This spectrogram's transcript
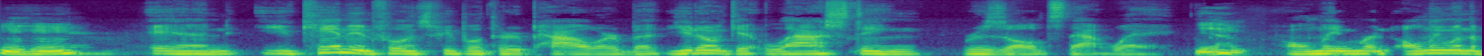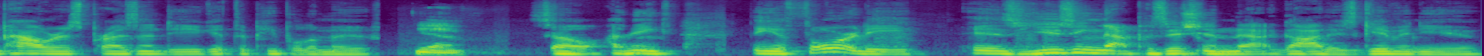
Mm-hmm. And you can influence people through power, but you don't get lasting results that way. Yeah. Only when only when the power is present do you get the people to move. Yeah. So I think the authority is using that position that God has given you,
